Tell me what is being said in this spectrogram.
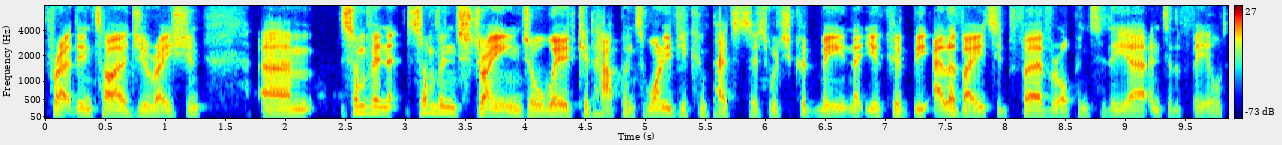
throughout the entire duration. Um, something something strange or weird could happen to one of your competitors, which could mean that you could be elevated further up into the uh, into the field.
